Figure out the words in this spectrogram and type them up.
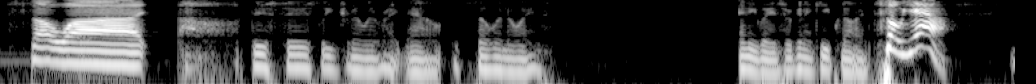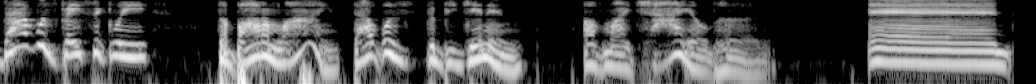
So, uh, oh, they're seriously drilling right now. It's so annoying. Anyways, we're gonna keep going. So yeah, that was basically the bottom line. That was the beginning of my childhood, and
